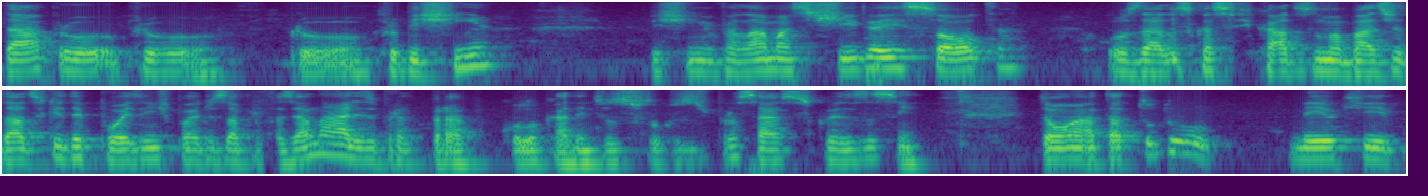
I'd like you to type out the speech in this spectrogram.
dá pro, pro, pro, pro bichinho, o bichinho vai lá, mastiga e solta os dados classificados numa base de dados que depois a gente pode usar para fazer análise, para colocar dentro dos fluxos de processos, coisas assim. Então, está tudo meio que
